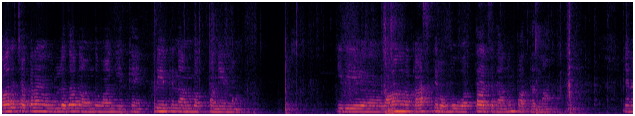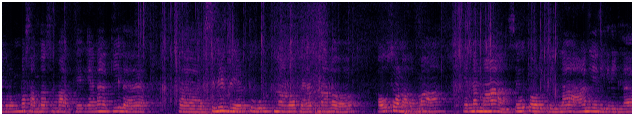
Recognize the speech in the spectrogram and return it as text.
ஆறு சக்கரம் உள்ளதாக நான் வந்து வாங்கியிருக்கேன். இப்படி இருக்குன்னு அன்பாக் பண்ணிடலாம். இது வாங்கின காசுக்கு ரொம்ப ஒர்த்தாக இருக்குதான்னு பார்த்துடலாம். எனக்கு ரொம்ப சந்தோஷமாக இருக்குது ஏன்னா கீழே சிலிண்டர் எடுத்து உருட்டினாலோ பிறட்டினாலோ ஹவுஸ் ஓனரம்மா என்னம்மா செவுத்த உடைக்கிறீங்களா? ஆணி அடிக்கிறீங்களா?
